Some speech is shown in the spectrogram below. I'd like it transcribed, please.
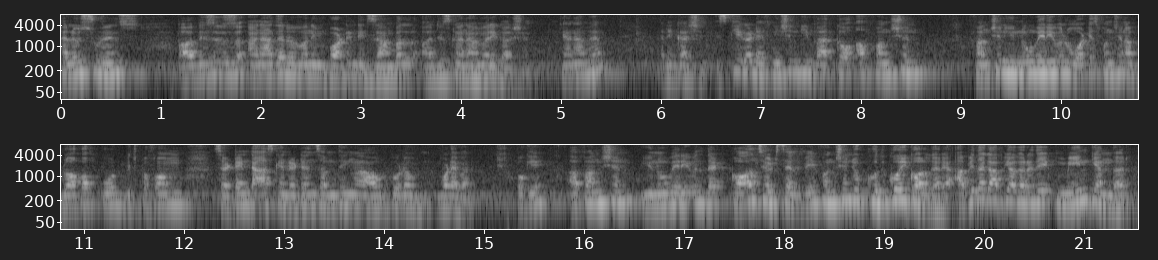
Hello students this is another one important example जिसका नाम है रिकर्शन क्या नाम है? रिकर्शन इसकी अगर डेफिनेशन की बात करो a function function you know very well what is function a block of code which perform certain task and return something output of whatever okay a function you know very well that calls itself a function जो खुद को ही call करे अभी तक आप क्या कर रहे थे? एक मेन के अंदर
